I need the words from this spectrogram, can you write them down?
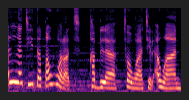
التي تطورت قبل فوات الأوان.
